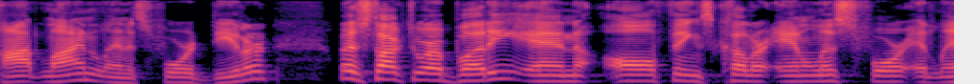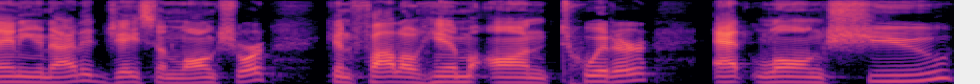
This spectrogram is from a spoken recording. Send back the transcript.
hotline, Atlanta's Ford dealer. Let's talk to our buddy and all things color analyst for Atlanta United, Jason Longshore. You can follow him on Twitter at Longshoe,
